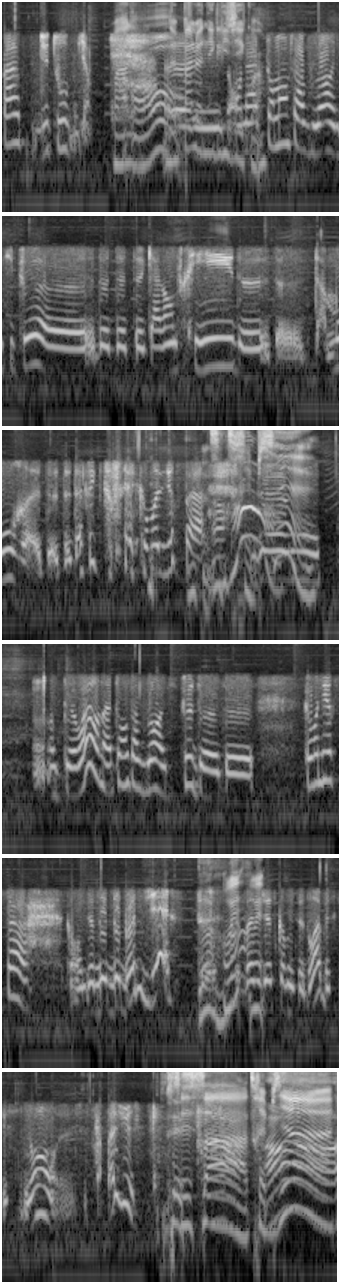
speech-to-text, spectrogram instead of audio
pas du tout bien. Voilà. Ne pas le Euh, négliger, On a quoi. tendance à vouloir un petit peu euh, de, de, de galanterie, de, de- d'amour, euh, de, de, d'affection. Comment dire ça C'est très bien. Donc euh, voilà, on a tendance à vouloir un petit peu de, de comment dire ça Comment dire de, de bonnes gestes. Oui, bonnes oui. gestes comme il se doit, parce que sinon, euh, ce sera pas juste. C'est ça, très bien. Ah.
